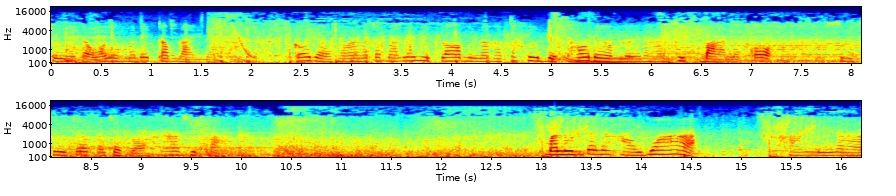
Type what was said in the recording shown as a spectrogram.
เออ แต่ว่ายังไม่ได้กำไรนะ ก็เดี๋ยวช้อนนะคะจะมาเล่นอีกรอบนึงนะคะ ก็คือเบ็ดเท่าเดิมเลยนะคะ 10 บาทแล้วก็ซื้อฟีเจอร์ไป 750 บาทนะ มาลุ้นกันนะคะว่าครั้งนี้นะคะ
